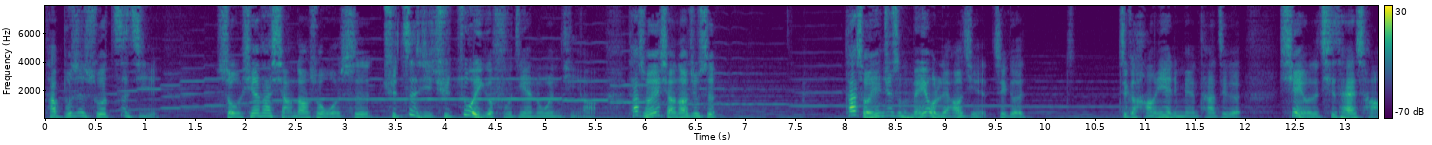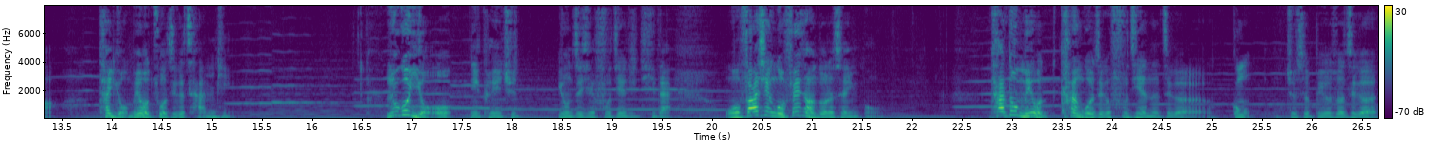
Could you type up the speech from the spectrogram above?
他不是说自己。首先，他想到说我是去自己去做一个附件的问题啊。他首先想到就是，他首先就是没有了解这个这个行业里面，他这个现有的器材厂，他有没有做这个产品？如果有，你可以去用这些附件去替代。我发现过非常多的摄影棚，他都没有看过这个附件的这个工，就是比如说这个。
